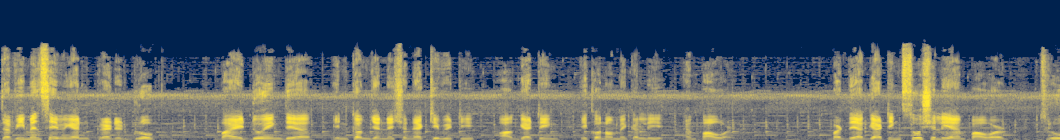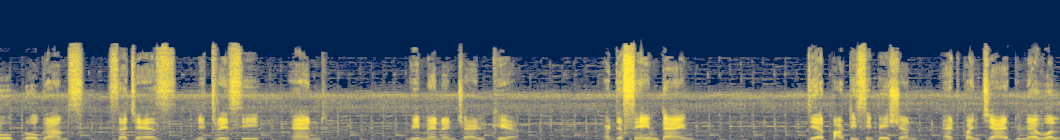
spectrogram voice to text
The Women Saving and Credit Group, by doing their income generation activity, are getting economically empowered. But they are getting socially empowered through programs such as literacy and women and child care. At the same time, their participation at panchayat level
